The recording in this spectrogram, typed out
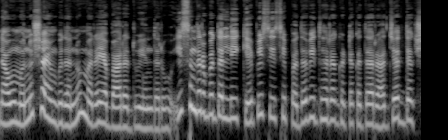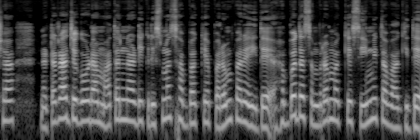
ನಾವು ಮನುಷ್ಯ ಎಂಬುದನ್ನು ಮರೆಯಬಾರದು ಎಂದರು. ಈ ಸಂದರ್ಭದಲ್ಲಿ ಕೆಪಿಸಿಸಿ ಪದವೀಧರ ಘಟಕದ ರಾಜ್ಯಾಧ್ಯಕ್ಷ ನಟರಾಜಗೌಡ ಮಾತನಾಡಿ, ಕ್ರಿಸ್ಮಸ್ ಹಬ್ಬಕ್ಕೆ ಪರಂಪರೆ ಇದೆ. ಹಬ್ಬದ ಸಂಭ್ರಮಕ್ಕೆ ಸೀಮಿತವಾಗಿದೆ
